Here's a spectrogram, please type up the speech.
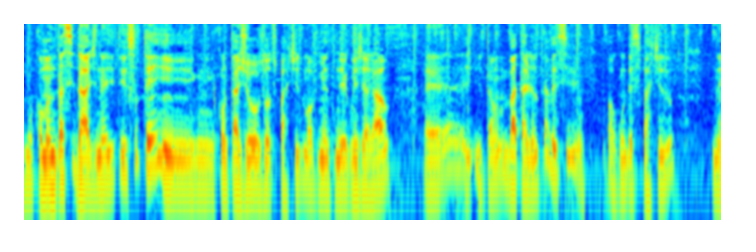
no, comando da cidade. Né? E isso tem contagiou os outros partidos, o movimento negro em geral. É, então, batalhando para ver se algum desses partidos né,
